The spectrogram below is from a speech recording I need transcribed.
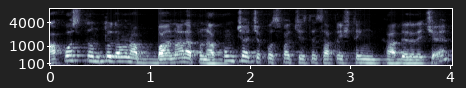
a fost întotdeauna banală până acum, ceea ce poți face este să aplici tehnica de ce?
